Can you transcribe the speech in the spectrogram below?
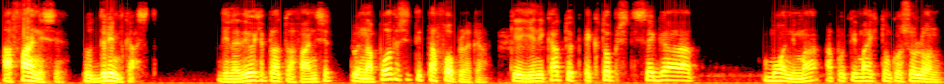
αφάνισε το Dreamcast. Δηλαδή όχι απλά το αφάνισε, του εναπόθεσε τη ταφόπλακα. Και γενικά το εκτόπισε τη Sega μόνιμα από τη μάχη των κονσολών.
